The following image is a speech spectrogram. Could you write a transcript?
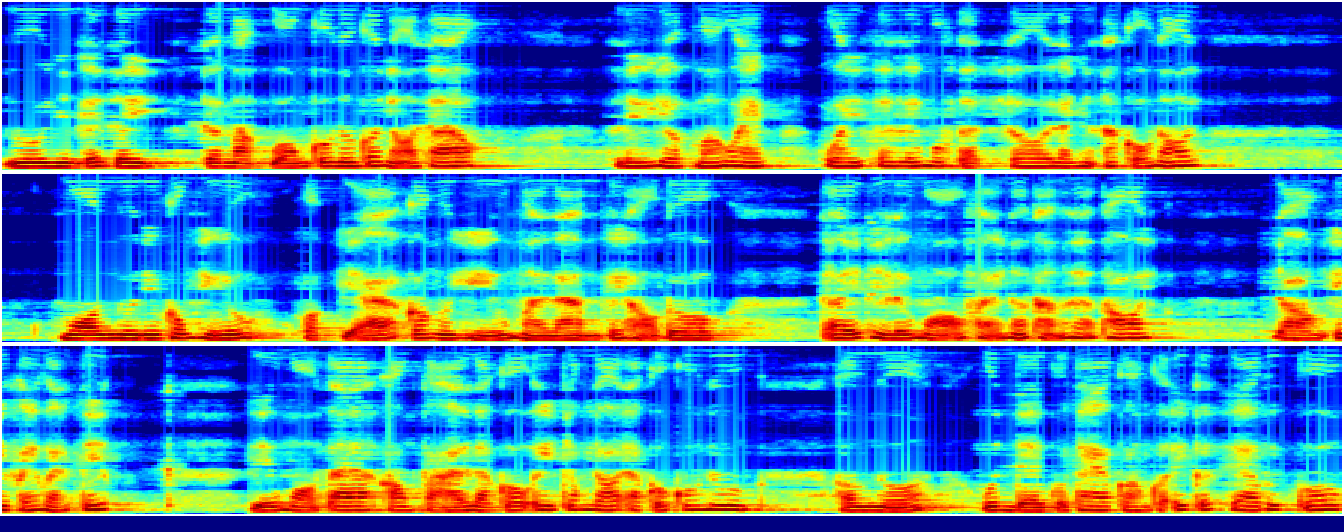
Ngươi nhìn cái gì, trên mặt bổn cô nương có nhỏ sao? Liễu giật mở quan, quay sang Lý Một Tịch rồi lại nhìn A Cổ nói. Mọi người đều không hiểu, Phật giả có người hiểu mà làm với họ đồ Đấy thì liễu mộ phải nói thẳng ra thôi. Đoạn y phải quản tiếp. Liễu mộ ta không phải là cố ý chống đối A Cổ cô nương. Hơn nữa, huynh đệ của ta còn có ý kết giao với cô.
